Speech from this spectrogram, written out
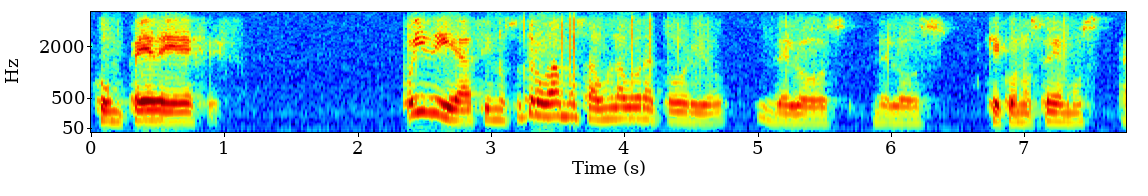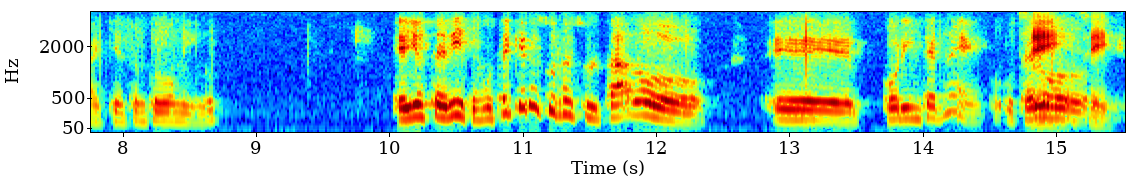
con PDFs. Hoy día, si nosotros vamos a un laboratorio de los, de los que conocemos aquí en Santo Domingo, ellos te dicen, usted quiere su resultado eh, por internet. Usted sí, sí.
